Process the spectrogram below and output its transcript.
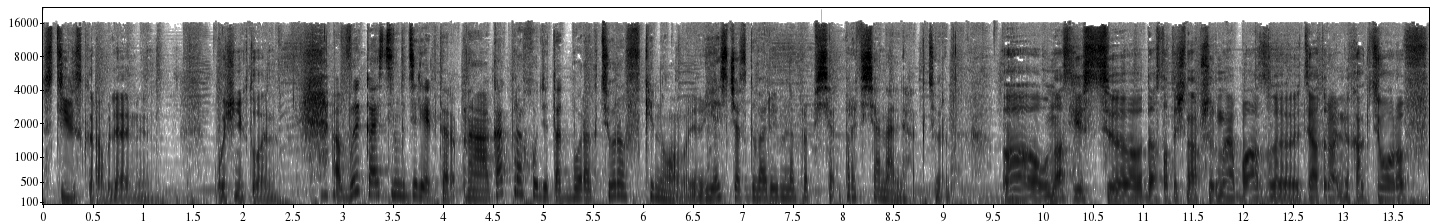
стиль с кораблями. Очень актуально. Вы кастинг-директор. А как проходит отбор актеров в кино? Я сейчас говорю именно про профессиональных актеров. Э, у нас есть э, достаточно обширная база театральных актеров,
